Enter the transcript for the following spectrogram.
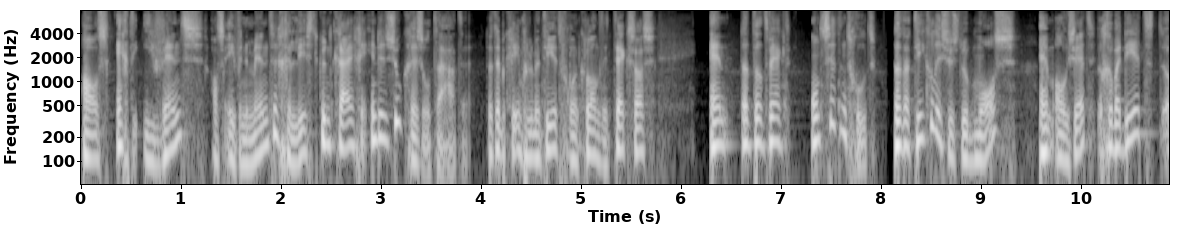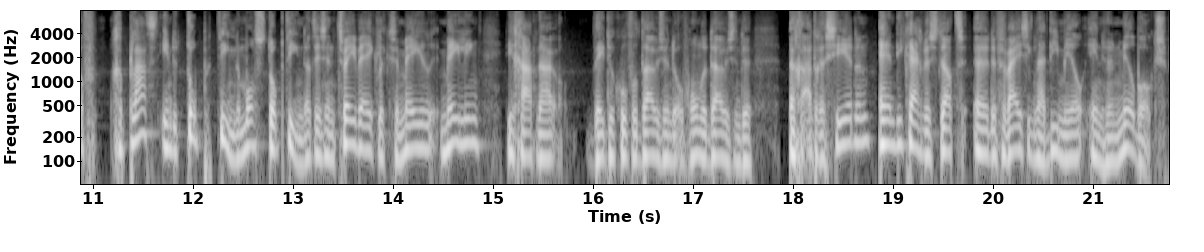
als echte events, als evenementen gelist kunt krijgen in de zoekresultaten. Dat heb ik geïmplementeerd voor een klant in Texas. En dat, dat werkt ontzettend goed. Dat artikel is dus de MOS, MOZ, gewaardeerd of geplaatst in de top 10, de MOS top 10. Dat is een tweewekelijkse mailing. Die gaat naar weet ik hoeveel duizenden of honderdduizenden uh, geadresseerden. En die krijgen dus dat, uh, de verwijzing naar die mail in hun mailbox.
